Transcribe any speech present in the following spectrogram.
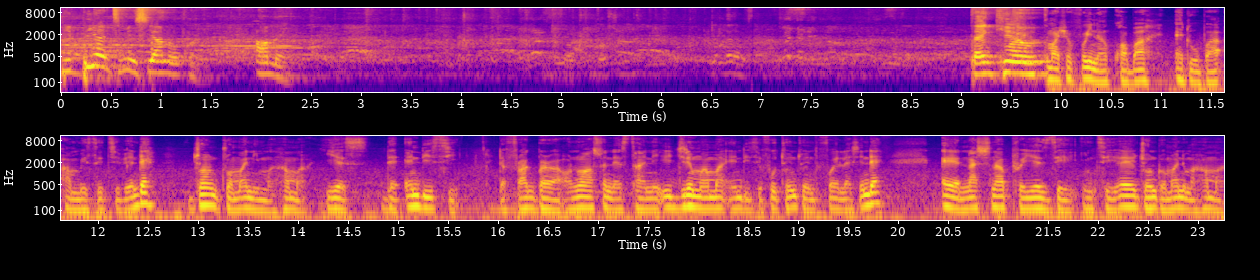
biribia ntumi nsia no nkwa. Amen. Thank you. mahwɛfoɔ nyinaa kwaba ɛde woba amisty tv ɛndɛ john dramani mahama yes the ndc the flag bearer. Ɔno aso next time ne ɛgyina mu ama ndc for 2024 election. Dɛ ɛyɛ national prayers day nti ɛyɛ john dramani mahama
